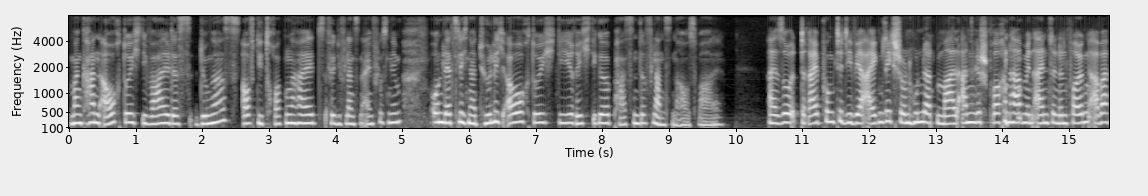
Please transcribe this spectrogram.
Man kann auch durch die Wahl des Düngers auf die Trockenheit für die Pflanzen Einfluss nehmen und letztlich natürlich auch durch die richtige passende Pflanzenauswahl. Also drei Punkte, die wir eigentlich schon hundertmal angesprochen haben in einzelnen Folgen, aber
